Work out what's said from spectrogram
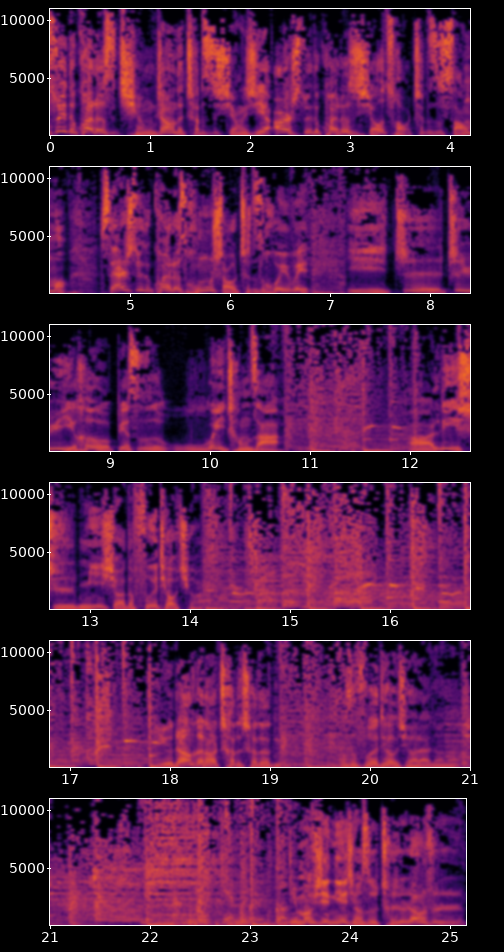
十岁的快乐是清蒸的，吃的是新鲜；二十岁的快乐是小炒，吃的是生猛；三十岁的快乐是红烧，吃的是回味；以至至于以后便是五味陈杂。啊，历史迷香的佛跳墙，有人可能吃的吃的不是佛跳墙了，真的。你们些年轻时候吃肉，人是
